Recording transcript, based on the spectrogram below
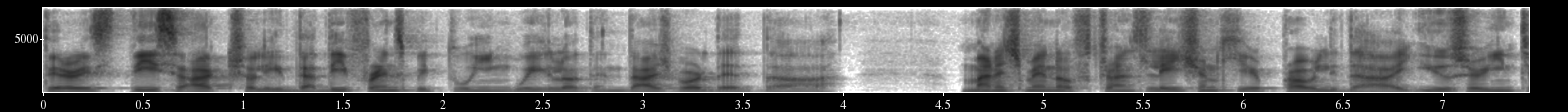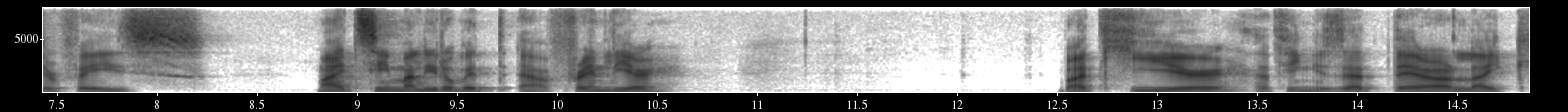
there is this actually the difference between Weglot and Dashboard that the management of translation here probably the user interface might seem a little bit uh, friendlier. But here the thing is that there are like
